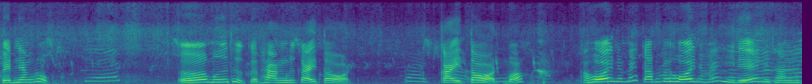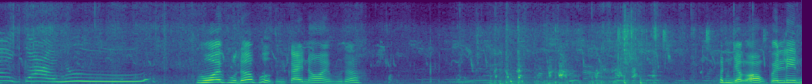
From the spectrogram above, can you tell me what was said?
เป็นยังลูก เออ มือถือกระทังหรือไก่ตอด ไก่ตอดบ่เอาโห้ยนะแม่กำไปโห้ยนะแม่นี่เด้นี่ทางนี่โห้ยผู้เด้อผึกไก่น้อยผู้เด้อเพิ่นอยากออกไปลิ่น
